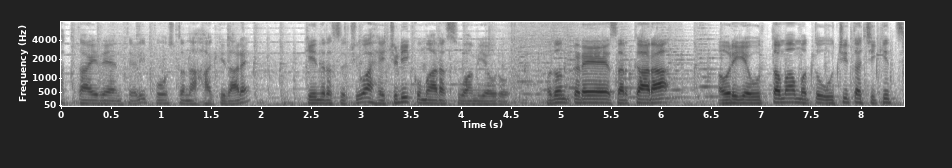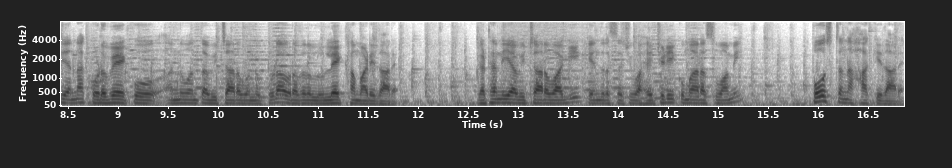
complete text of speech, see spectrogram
ಆಗ್ತಾ ಇದೆ ಅಂಥೇಳಿ ಪೋಸ್ಟನ್ನು ಹಾಕಿದ್ದಾರೆ. ಕೇಂದ್ರ ಸಚಿವ ಎಚ್ ಡಿ ಕುಮಾರಸ್ವಾಮಿ ಅವರು. ಅದೊಂದು ಕಡೆ ಸರ್ಕಾರ ಅವರಿಗೆ ಉತ್ತಮ ಮತ್ತು ಉಚಿತ ಚಿಕಿತ್ಸೆಯನ್ನು ಕೊಡಬೇಕು ಅನ್ನುವಂಥ ವಿಚಾರವನ್ನು ಕೂಡ ಅವರು ಅದರಲ್ಲಿ ಉಲ್ಲೇಖ ಮಾಡಿದ್ದಾರೆ. ಘಟನೆಯ ವಿಚಾರವಾಗಿ ಕೇಂದ್ರ ಸಚಿವ ಎಚ್ ಡಿ ಕುಮಾರಸ್ವಾಮಿ ಪೋಸ್ಟನ್ನು ಹಾಕಿದ್ದಾರೆ.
